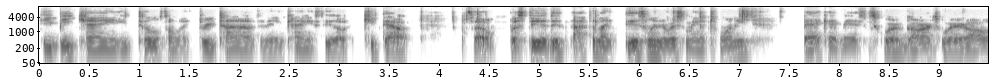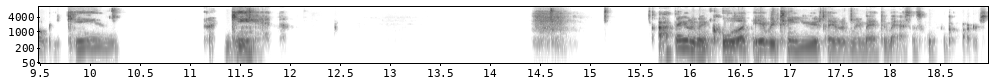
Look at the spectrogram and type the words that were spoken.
he beat Kane. He tombstone like three times, and then Kane still kicked out. So, but still, this, I feel like this one, the WrestleMania 20, back at Madison Square Garden, where it all begins again. I think it would have been cool, like every 10 years they would have been back to Madison Square Gardens.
